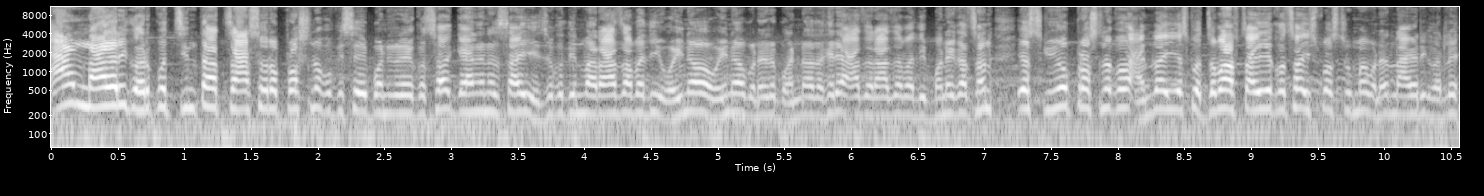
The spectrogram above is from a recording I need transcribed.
आम नागरिकहरूको चिन्ता चासो र प्रश्नको विषय बनिरहेको छ। ज्ञानेन्द्र साई हिजोको दिनमा राजावादी होइन होइन भनेर भनिरहँदाखेरि आज राजावादी बनेका छन्। यसको यो प्रश्नको हामीलाई यसको जवाब चाहिएको छ स्पष्ट रूपमा भनेर नागरिकहरूले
